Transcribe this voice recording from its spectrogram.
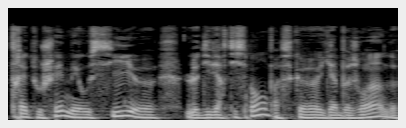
très touchés, mais aussi euh, le divertissement, parce qu'il y a besoin, de,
